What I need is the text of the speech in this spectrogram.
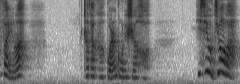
有反应了，赵大哥果然功力深厚，一心有救了。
